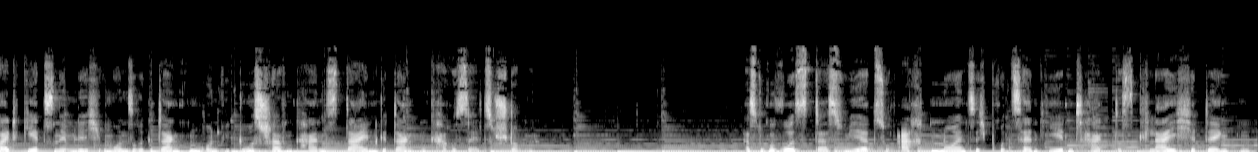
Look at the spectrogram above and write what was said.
Heute geht es nämlich um unsere Gedanken und wie du es schaffen kannst, dein Gedankenkarussell zu stoppen. Hast du gewusst, dass wir zu 98 Prozent jeden Tag das Gleiche denken?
